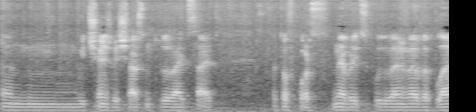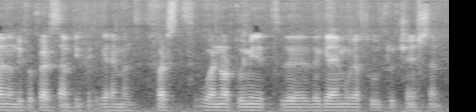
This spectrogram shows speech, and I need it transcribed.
and we changed Richarlison to the right side. But of course, never it's good when we have a plan and we prepare something for the game. And first one or two minutes the, the game we have to, to change something.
